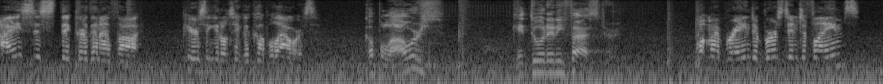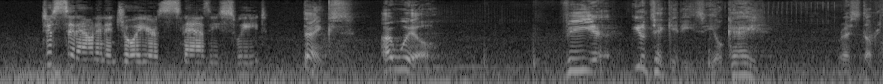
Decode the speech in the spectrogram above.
ice is thicker than I thought. Piercing it'll take a couple hours. Couple hours? Can't do it any faster. Want my brain to burst into flames? Just sit down and enjoy your snazzy sweet. Thanks. I will. V, uh, you take it easy, okay? Rest up a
